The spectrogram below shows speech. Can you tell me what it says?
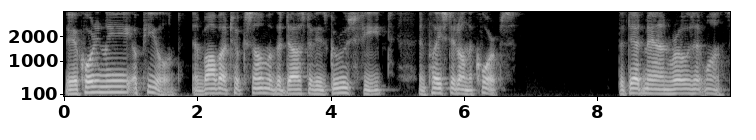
They accordingly appealed, and Baba took some of the dust of his guru's feet and placed it on the corpse. The dead man rose at once.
